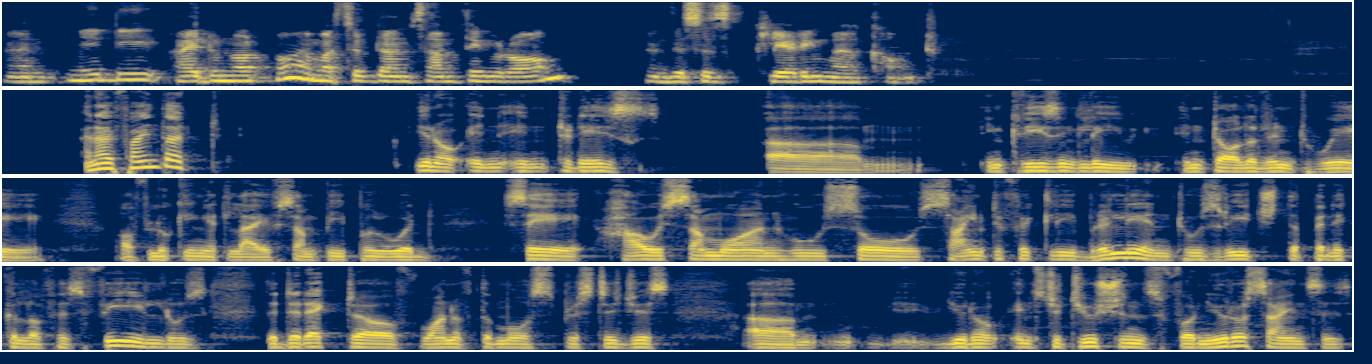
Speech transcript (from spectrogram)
and maybe I do not know, I must have done something wrong, and this is clearing my account. And I find that, you know, in, in today's um, increasingly intolerant way of looking at life, some people would say how is someone who's so scientifically brilliant who's reached the pinnacle of his field who's the director of one of the most prestigious um, you know institutions for neurosciences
